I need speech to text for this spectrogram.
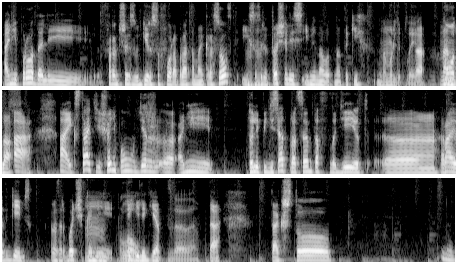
они продали франшизу Gears of War обратно Microsoft и mm-hmm. сосредоточились именно вот на таких... На мультиплеере. Да, ну, вот... да. А, а, и, кстати, еще они, по-моему, держ... Э, они то ли 50% владеют э, Riot Games, разработчиками mm, Лиги Легенд. Да, да. Да. Так что ну,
